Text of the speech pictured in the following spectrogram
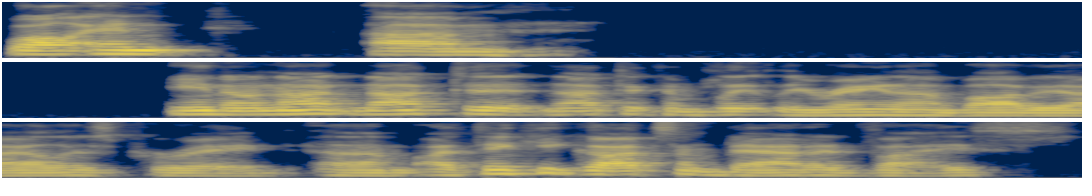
Well, and um, you know, not not to not to completely rain on Bobby Eiler's parade. Um, I think he got some bad advice.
